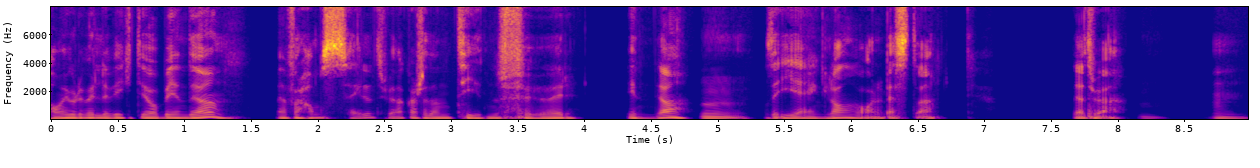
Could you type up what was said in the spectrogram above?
han gjorde veldig viktig jobb i India, men for ham selv tror jeg kanskje den tiden før India, Mm. altså i England, var den beste. Det tror jeg. Mm.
